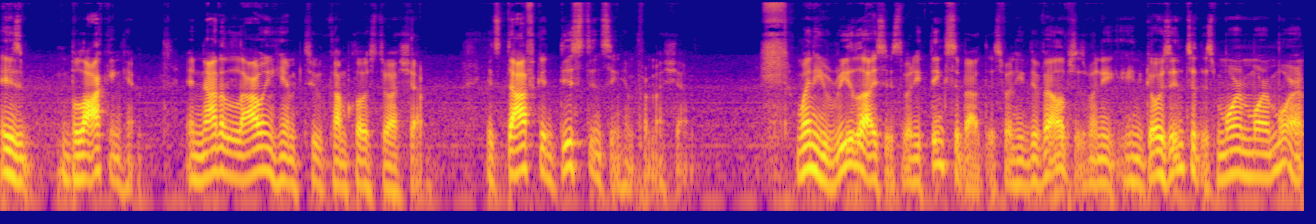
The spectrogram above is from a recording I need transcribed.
is blocking him and not allowing him to come close to Hashem, it's dafka distancing him from Hashem. When he realizes, when he thinks about this, when he develops this, when he, he goes into this more and more and more,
